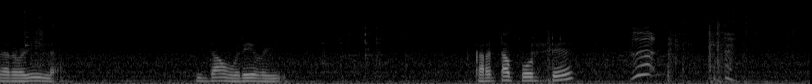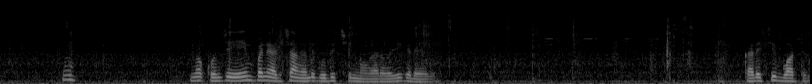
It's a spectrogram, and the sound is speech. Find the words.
வேற வழி இல்லை. இதுதான் ஒரே வழி. கரெக்டாக போட்டு. ம். இன்னும் கொஞ்சம் எய்ம் பண்ணி அடிச்சு அங்கேருந்து குதிச்சிடணும். வேறு வழி கிடையாது. கடைசி பாட்டில்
